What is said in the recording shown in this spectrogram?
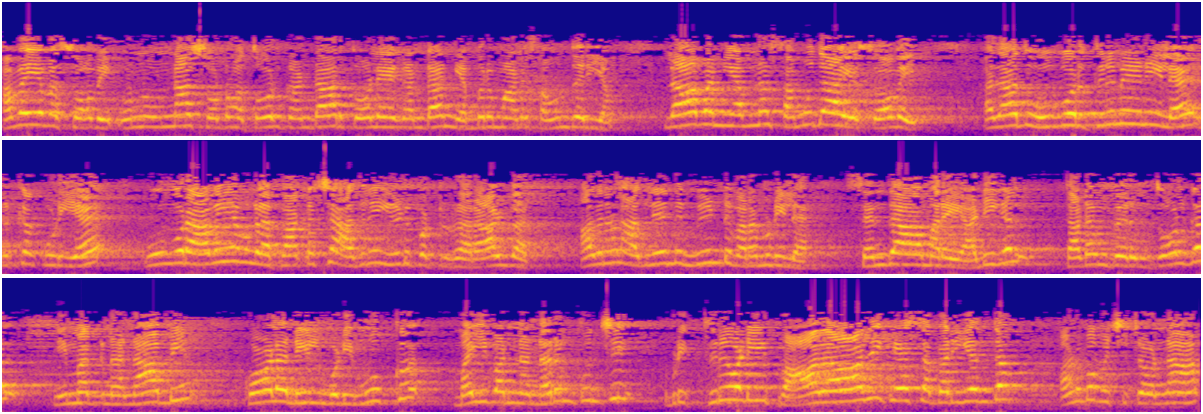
அவயவ சோவை. ஒன்னு ஒன்னா சொல்றோம். தோல் கண்டார் தோலே கண்டான் எம்பெருமான சௌந்தரியம். லாவண்யம்னா சமுதாய சோவை. அதாவது ஒவ்வொரு திருமேனியில இருக்கக்கூடிய ஒவ்வொரு அவயவங்களை பார்க்கச்சு அதிலே ஈடுபட்டுறார் ஆழ்வார். அதனால அதுல இருந்து மீண்டு வர முடியல. செந்தாமரை அடிகள் தடம் பெறும் தோள்கள் நிமக்ன நாபின் கோல நீள்முடி மூக்கு மை வண்ண நறுங்குஞ்சி இப்படி திருவடி பாதாதி கேச பரியந்தம் அனுபவிச்சிட்டோம்னா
